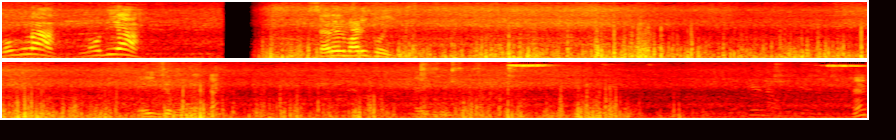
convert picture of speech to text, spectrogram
বগুলা নদিয়া। স্যারের বাড়ি কই? এই যে বলে হ্যাঁ?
